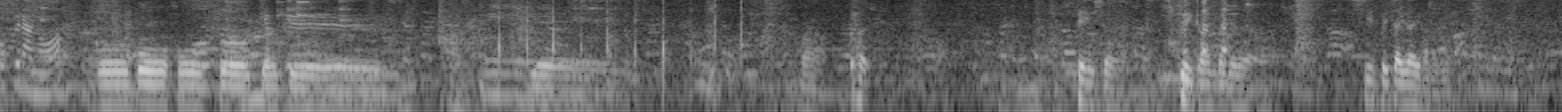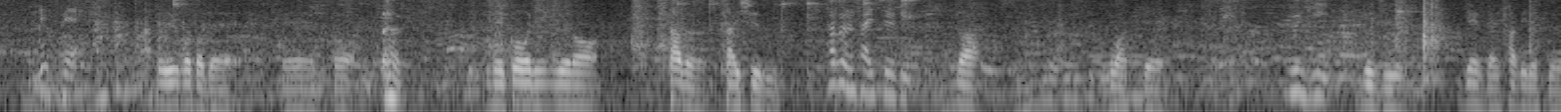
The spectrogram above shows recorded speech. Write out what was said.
僕らの？午後放送局。まあテンション低い感じだけど新平ちゃんいないからね。ー、ですね。ということでえーっと レコーディングの多分最終日。多分最終日。が終わって無事。無事現在ファミレス。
